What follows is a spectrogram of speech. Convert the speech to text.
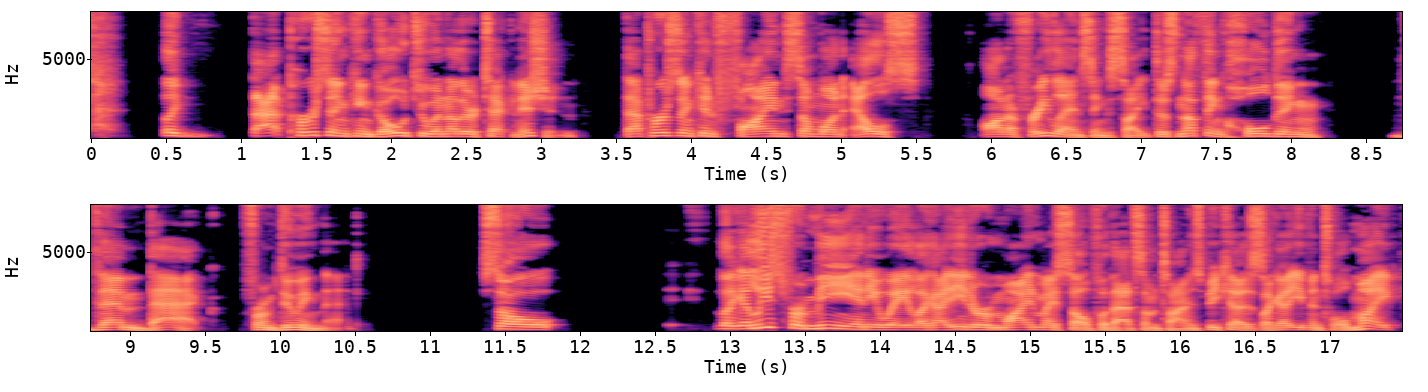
like that person can go to another technician. That person can find someone else on a freelancing site. There's nothing holding them back from doing that. So, like, at least for me anyway, like, I need to remind myself of that sometimes because, like, I even told Mike,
